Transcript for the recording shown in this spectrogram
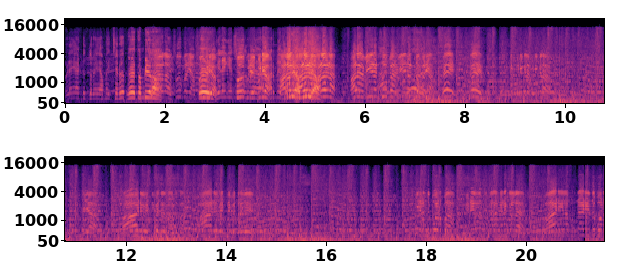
விளையாட்டுத்துறை அமைச்சர். ஏய் தம்பிகளா சூப்பர்யா சூப்பர்யா. இளைஞர் சூப்பர்யா நலன் பிடியா அருமை அழகா புரியா, அழகா புரியா. அழகா அழகா. வீரன் சூப்பர் வீரன் சூப்பர்யா. ஏய் ஏய். நீ பிடிக்கல பிடிக்கல. ஐயா மாடு வெற்றி பெற்றது அவ்வளவுமா மாடு வெற்றி பெற்றது. இருந்து போறப்பா இடையில நம்ம கணக்கு இல்ல வாடி எல்லாம் முன்னாடி இருந்து போன.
